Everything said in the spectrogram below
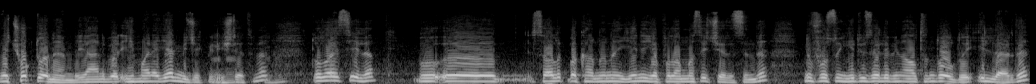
ve çok da önemli. Yani böyle ihmale gelmeyecek bir işletme. Dolayısıyla bu e, Sağlık Bakanlığı'nın yeni yapılanması içerisinde nüfusun 750 bin altında olduğu illerde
